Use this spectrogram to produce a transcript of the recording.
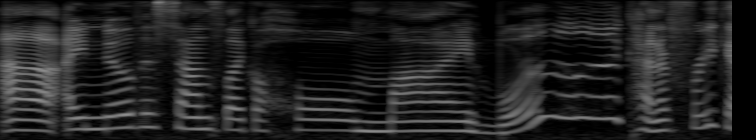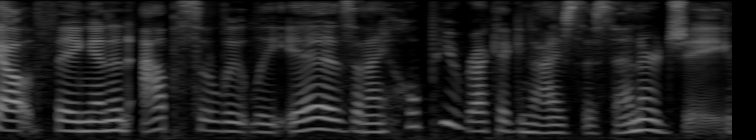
Uh, I know this sounds like a whole mind blah, kind of freak out thing, and it absolutely is. And I hope you recognize this energy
